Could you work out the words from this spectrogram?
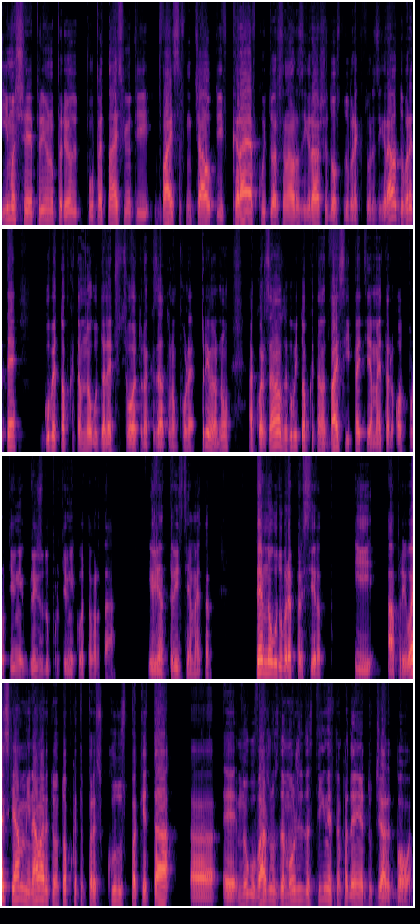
имаше примерно периоди по 15 минути, 20 в началото и в края, в които Арсенал разиграваше доста добре като разиграва. Добре, те губят топката много далеч от своето наказателно поле. Примерно, ако Арсенал загуби топката на 25-я метър от противник, близо до противниковата врата, или на 30-я метър, те много добре пресират. И, а при Уест Хем минаването на топката през Кудус пакета е много важно, за да може да стигне в нападение до Джаред Боуен.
